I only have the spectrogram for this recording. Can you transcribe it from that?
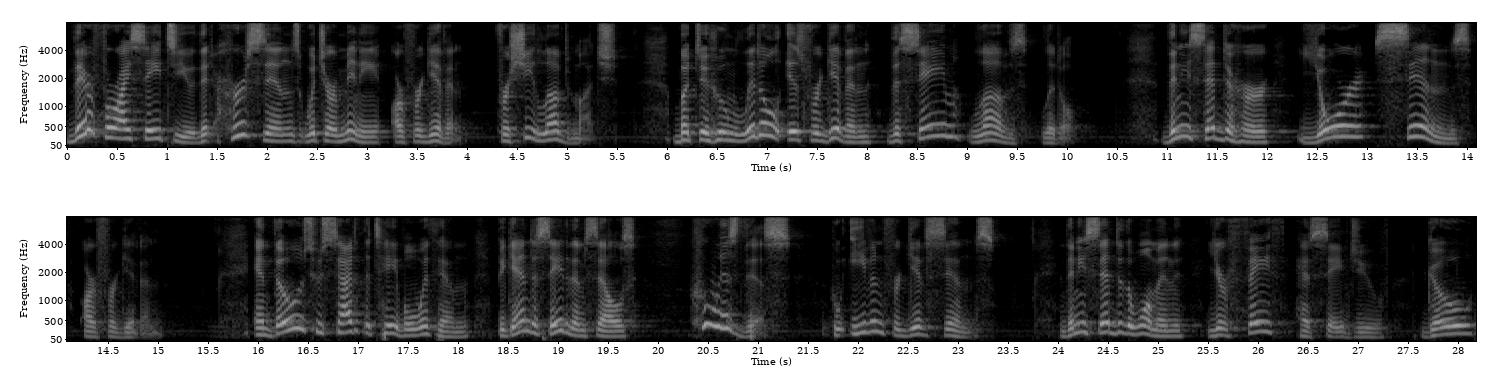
Therefore I say to you that her sins, which are many, are forgiven, for she loved much. But to whom little is forgiven, the same loves little. Then he said to her, Your sins are forgiven. And those who sat at the table with him began to say to themselves, Who is this who even forgives sins? And then he said to the woman, Your faith has saved you. Go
